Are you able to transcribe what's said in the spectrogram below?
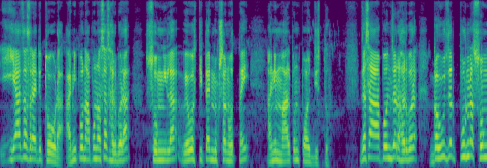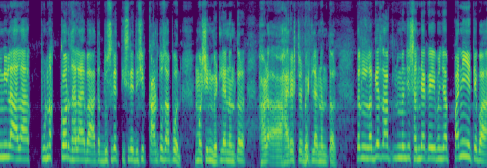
याचाच राहते थोडा. आणि पण आपण असाच हरभरा सोंगणीला व्यवस्थित आहे नुकसान होत नाही. आणि माल पण पॉच दिसतो. जसा आपण जर हरभरा गहू जर पूर्ण सोंगणीला आला पूर्ण कर झाला आहे बा आता दुसऱ्या तिसऱ्या दिवशी काढतोच आपण मशीन भेटल्यानंतर हड हार्वेस्टर भेटल्यानंतर. तर लगेच आप म्हणजे संध्याकाळी म्हणजे पाणी येते बा.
